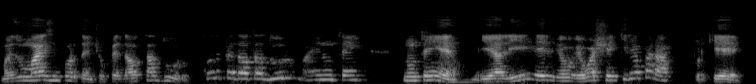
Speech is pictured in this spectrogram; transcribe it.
Mas o mais importante, o pedal tá duro. Quando o pedal tá duro, aí não tem, não tem erro. E ali ele, eu, eu achei que ele ia parar, porque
